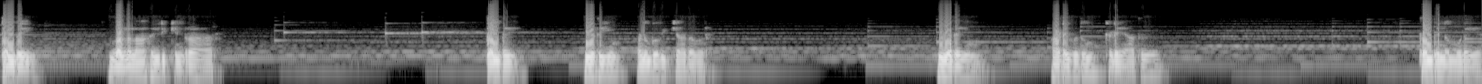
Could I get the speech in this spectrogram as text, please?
தந்தை வள்ளலாக இருக்கின்றார். தந்தை எதையும் அனுபவிக்காதவர். எதையும் அடைவதும் கிடையாது. தந்தை நம்முடைய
